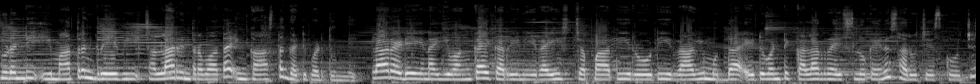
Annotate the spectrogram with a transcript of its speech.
చూడండి ఈ మాత్రం గ్రేవీ చల్లారిన తర్వాత ఇంకాస్త గట్టిపడుతుంది. ఇలా రెడీ అయిన ఈ వంకాయ కర్రీని రైస్ చపాతీ రోటీ రాగి ముద్ద ఎటువంటి కలర్ రైస్లోకైనా సర్వ్ చేసుకోవచ్చు.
